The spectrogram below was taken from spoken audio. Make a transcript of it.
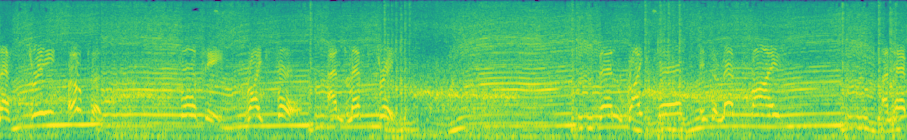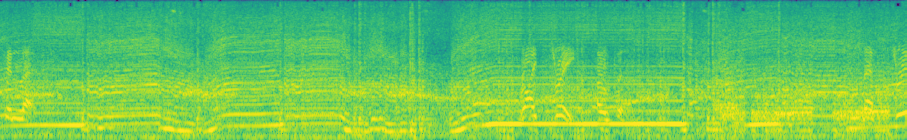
Left 3, open. 40, right 4, and left 3. Then right 4 into left 5, and hairpin left. Right 3, open. Left 3,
